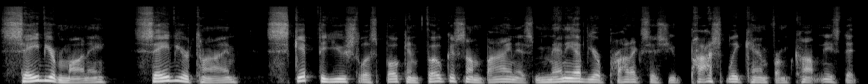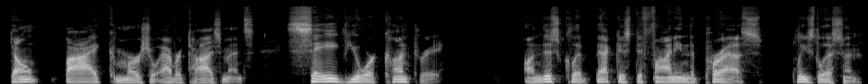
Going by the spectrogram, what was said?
Save your money, save your time, skip the useless book, and focus on buying as many of your products as you possibly can from companies that don't buy commercial advertisements. Save your country. On this clip, Beck is defining the press Please listen.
